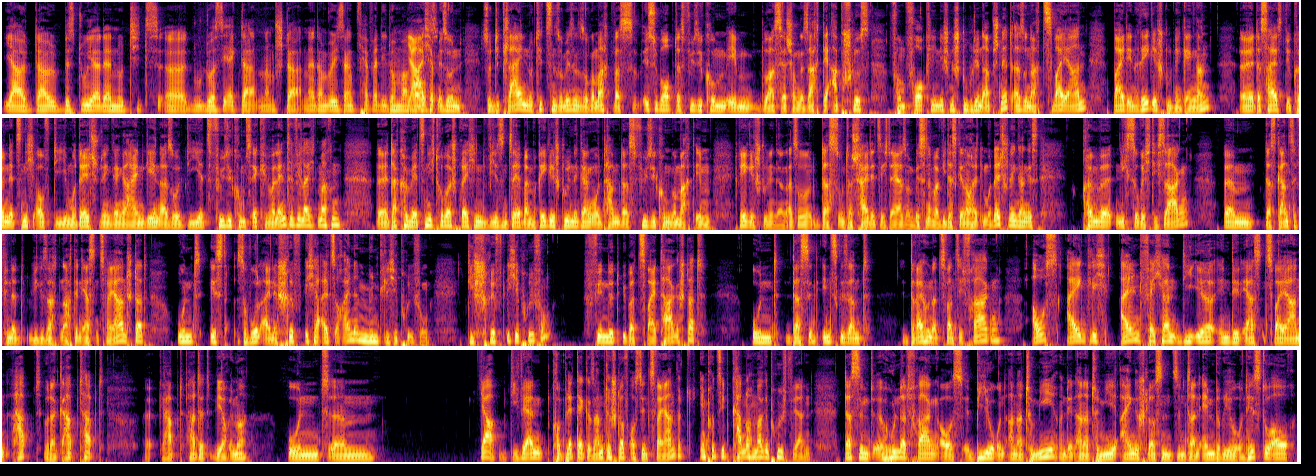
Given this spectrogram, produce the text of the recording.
Ja, da bist du ja der Notiz, äh, du, du hast die Eckdaten am Start, ne? Dann würde ich sagen, pfeffer die doch mal ja, raus. Ja, ich habe mir so, ein, so die kleinen Notizen so ein bisschen so gemacht. Was ist überhaupt das Physikum? Eben, du hast ja schon gesagt, der Abschluss vom vorklinischen Studienabschnitt, also nach zwei Jahren bei den Regelstudiengängern. Äh, das heißt, wir können jetzt nicht auf die Modellstudiengänge eingehen, also die jetzt Physikumsäquivalente vielleicht machen. Äh, da können wir jetzt nicht drüber sprechen. Wir sind selber im Regelstudiengang und haben das Physikum gemacht im Regelstudiengang. Also das unterscheidet sich da ja so ein bisschen. Aber wie das genau halt im Modellstudiengang ist, können wir nicht so richtig sagen. Ähm, das Ganze findet, wie gesagt, nach den ersten zwei Jahren statt und ist sowohl eine schriftliche als auch eine mündliche Prüfung. Die schriftliche Prüfung findet über zwei Tage statt und das sind insgesamt 320 Fragen aus eigentlich allen Fächern, die ihr in den ersten zwei Jahren habt oder gehabt habt, äh, gehabt hattet, wie auch immer. Und ähm, ja, die werden komplett der gesamte Stoff aus den zwei Jahren wird im Prinzip kann noch mal geprüft werden. Das sind 100 äh, Fragen aus Bio und Anatomie und in Anatomie eingeschlossen sind dann Embryo und Histo auch.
